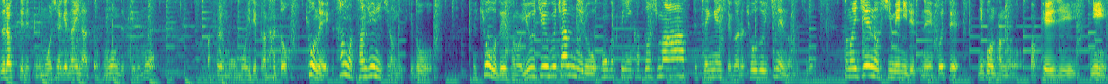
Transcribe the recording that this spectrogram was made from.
づらくてですね申し訳ないなと思うんですけども、まあ、それも思い出かなと。今日ね3月30日なんですけど今日でその YouTube チャンネルを本格的に活動しますって宣言してからちょうど1年なんですよ。その1年の節目にですねこうやってニコンさんのページに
